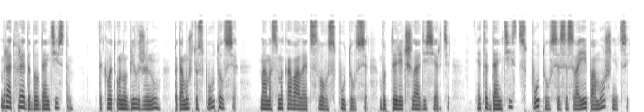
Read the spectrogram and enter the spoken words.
Брат Фреда был дантистом. Так вот, он убил жену, потому что спутался. Мама смаковала это слово «спутался», будто речь шла о десерте. Этот дантист спутался со своей помощницей,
